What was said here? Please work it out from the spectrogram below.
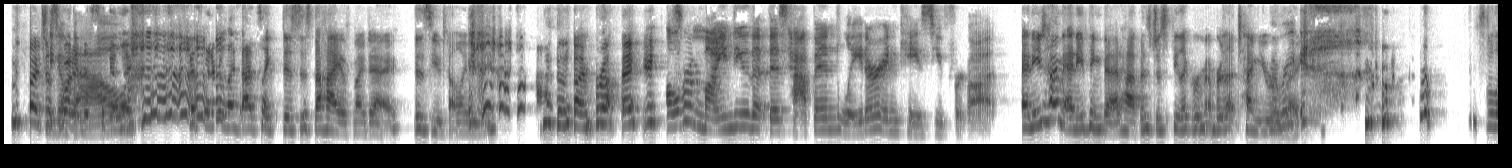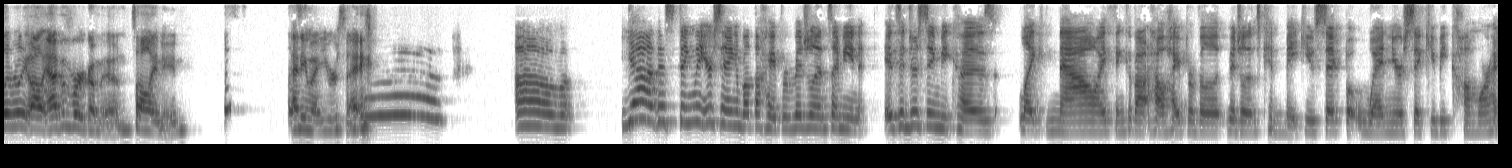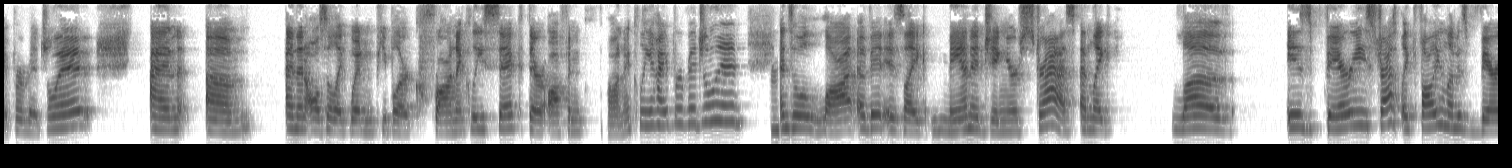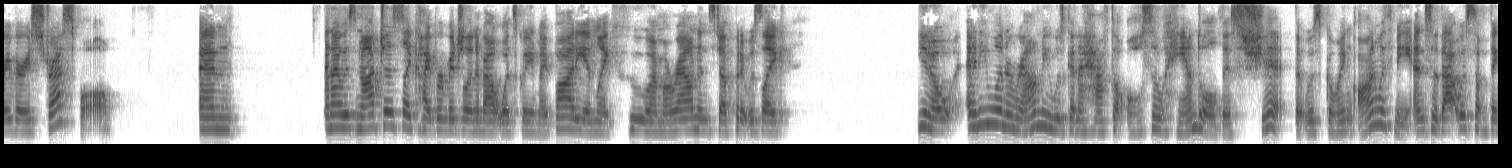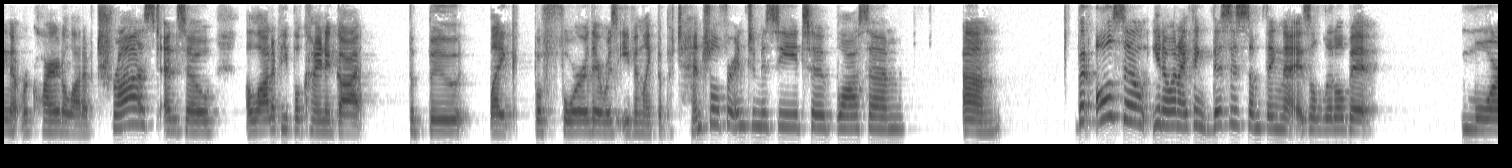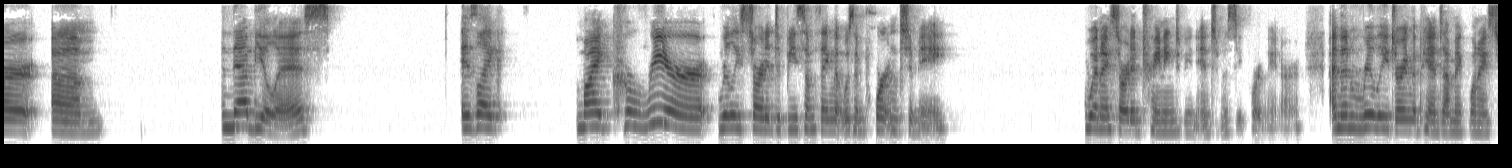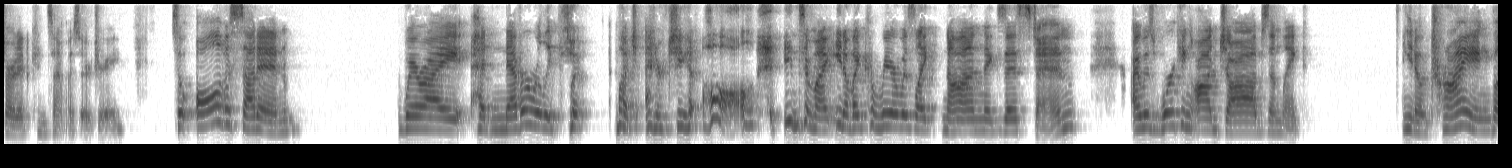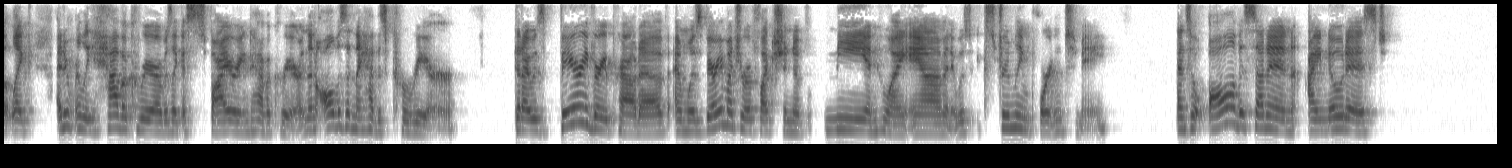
I just take a wanted to say, bow? like, that's like, this is the high of my day, is you telling me that I'm right. I'll remind you that this happened later in case you forgot. Anytime anything bad happens, just be like, remember that time you were Remember- right. It's literally all I have a Virgo moon. It's all I need. Anyway, you were saying. um yeah this thing that you're saying about the hypervigilance i mean it's interesting because like now i think about how hypervigilance can make you sick but when you're sick you become more hypervigilant. And um and then also like when people are chronically sick they're often chronically hypervigilant. Mhm. and so a lot of it is like managing your stress. And like love is very stress like falling in love is very very stressful. And and I was not just like hyper vigilant about what's going in my body and like who I'm around and stuff, but it was like, you know, anyone around me was going to have to also handle this shit that was going on with me. And so that was something that required a lot of trust. And so a lot of people kind of got the boot like before there was even like the potential for intimacy to blossom. Um, but also, you know, and I think this is something that is a little bit more um, nebulous is like my career really started to be something that was important to me when I started training to be an intimacy coordinator. And then, really, during the pandemic, when I started consent wizardry. So, all of a sudden, where I had never really put much energy at all into my, you know, my career was like non existent. I was working odd jobs and like you know, trying, but like I didn't really have a career. I was like aspiring to have a career. And then all of a sudden I had this career that I was very, very proud of and was very much a reflection of me and who I am. And it was extremely important to me. And so all of a sudden I noticed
